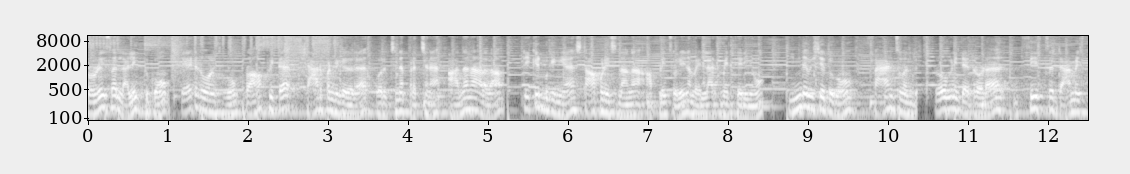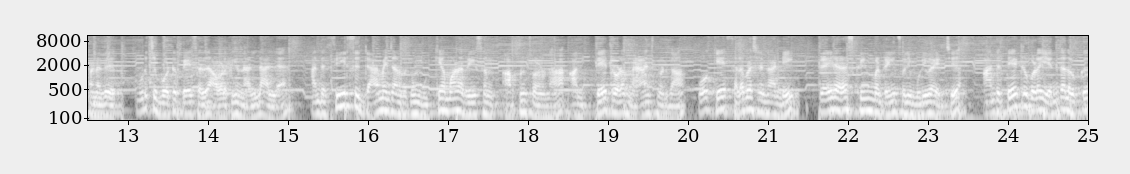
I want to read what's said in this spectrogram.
ப்ரொடியூசர் லலித்துக்கும் தேட்டர் ஓனர்ஸுக்கும் ப்ராஃபிட்டை ஷேர் பண்ணிக்கிறதுல ஒரு சின்ன பிரச்சனை. அதனால தான் டிக்கெட் புக்கிங்கை ஸ்டாப் பண்ணி வச்சிருந்தாங்க அப்படின்னு சொல்லி நம்ம எல்லாருக்குமே தெரியும். இந்த விஷயத்துக்கும் ஃபேன்ஸ் வந்து ரோகிணி தேட்டரோட சீட்ஸை டேமேஜ் பண்ணது முடிச்சு போட்டு பேசுறது அவ்வளோத்துக்கு நல்லா இல்லை. அந்த சீட்ஸ் டேமேஜ் ஆனதுக்கு முக்கியமான ரீசன் அப்படின்னு சொல்லணும்னா அந்த தேட்டரோட மேனேஜ்மெண்ட் தான். ஓகே செலிப்ரேஷனுக்காண்டி ட்ரெய்லரை ஸ்க்ரீன் பண்ணுறீங்கன்னு சொல்லி முடிவாயிடுச்சு. அந்த தேட்டருக்குள்ளே எந்த அளவுக்கு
